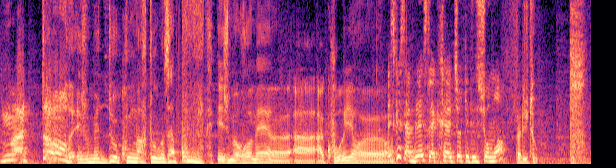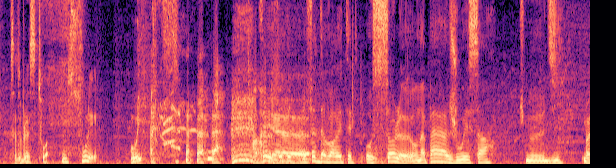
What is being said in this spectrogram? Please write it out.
m'attendent et je mets deux coups de marteau comme ça, pouf, et je me remets euh, à, à courir. euh, Est-ce que ça blesse la créature qui était sur moi? Pas du tout. Ça te blesse, toi? Je me saoulé. Oui. Après, le fait, euh, le fait d'avoir été au sol, euh, on n'a pas joué ça, je me dis. Ouais,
